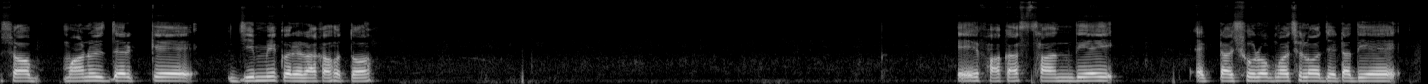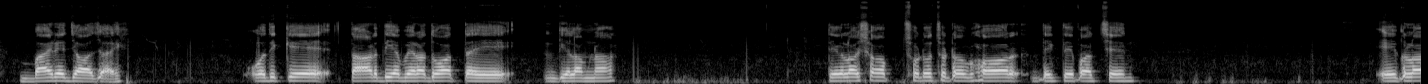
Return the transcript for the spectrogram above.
সব মানুষদেরকে জিম্মি করে রাখা হতো। এই ফাঁকা স্থান দিয়েই একটা সুড়ঙ্গ ছিল যেটা দিয়ে বাইরে যাওয়া যায়। ওদিকে তার দিয়ে বেড়া দেওয়াতে গেলাম না। তো এগুলো সব ছোট ছোট ঘর দেখতে পাচ্ছেন। এগুলা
